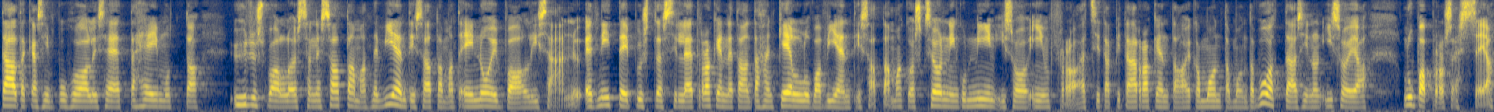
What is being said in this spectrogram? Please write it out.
täältä käsin puhua, oli se, että hei, mutta Yhdysvalloissa ne satamat, ne vientisatamat ei noin vaan lisäänny. Että niitä ei pystytä silleen, että rakennetaan tähän kelluva vientisatama, koska se on niin, kuin niin iso infra, että sitä pitää rakentaa aika monta monta vuotta ja siinä on isoja lupaprosesseja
